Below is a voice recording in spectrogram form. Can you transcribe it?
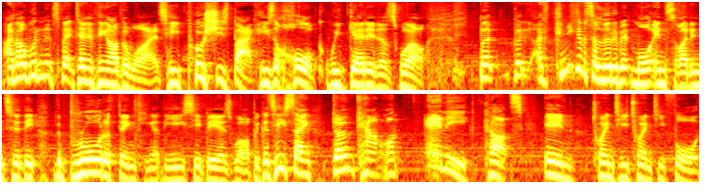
and I wouldn't expect anything otherwise. He pushes back. He's a hawk. We get it as well. But, but uh, can you give us a little bit more insight into the, the broader thinking at the ECB as well? Because he's saying don't count on any cuts in 2024.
